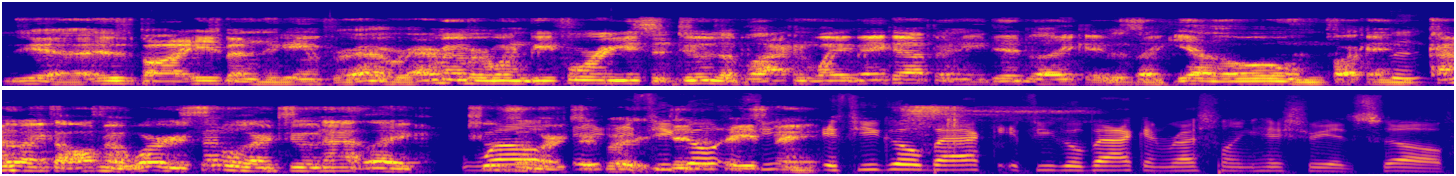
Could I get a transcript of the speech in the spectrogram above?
Yeah, his body, he's been in the game forever. I remember when before he used to do the black and white makeup and he did like, it was like yellow and fucking, kind of like the Ultimate Warrior, similar to, not like too well, similar to, if, but if you go if you, if you go back if you go back in wrestling history itself,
